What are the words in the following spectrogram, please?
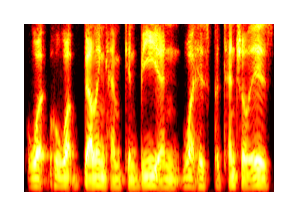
what what Bellingham can be and what his potential is.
